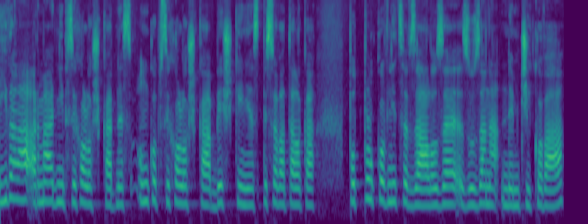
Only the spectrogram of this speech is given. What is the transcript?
Bývalá armádní psycholožka, dnes onkopsycholožka, běžkyně, spisovatelka, podplukovnice v záloze Zuzana Nemčíková,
